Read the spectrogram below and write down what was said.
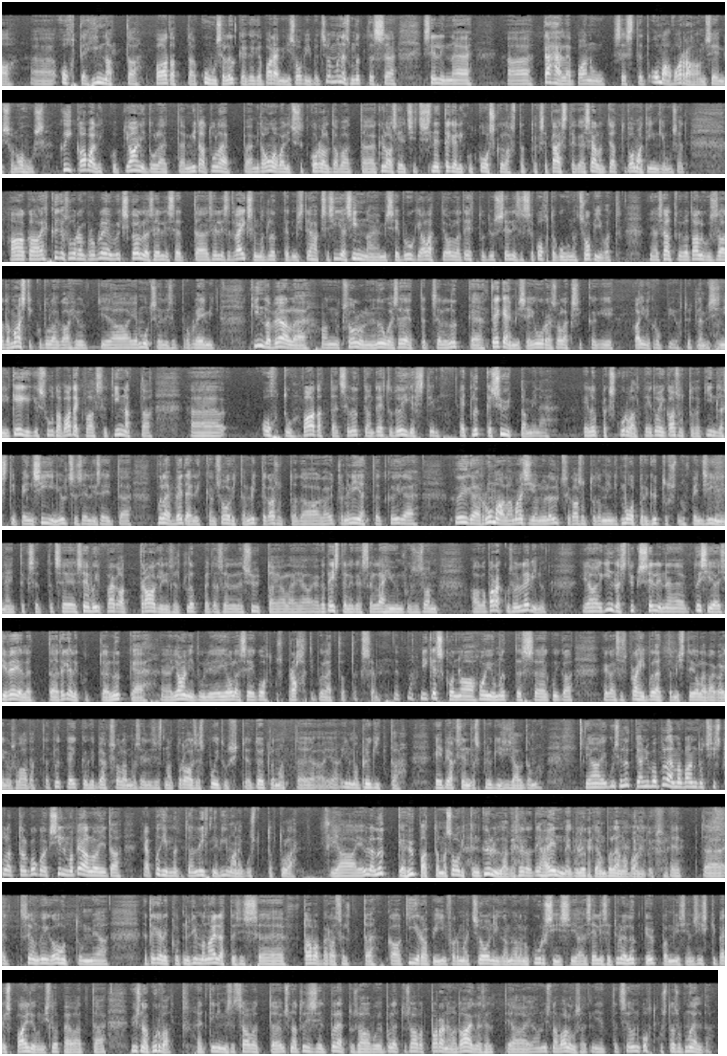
ohte hinnata, vaadata, kuhu see lõke kõige paremini sobib, et see on mõnes mõttes selline äh, tähelepanu, sest et oma vara on see, mis on ohus. kõik avalikud jaanituled, mida tuleb, mida omavalitsused korraldavad, külaseltsid, siis need tegelikult kooskõlastatakse päästega ja seal on teatud oma tingimused aga ehk kõige suurem probleem võikski olla sellised, sellised väiksemad lõkked, mis tehakse siia-sinna ja mis ei pruugi alati olla tehtud just sellisesse kohta, kuhu nad sobivad. ja sealt võivad alguse saada maastikutulekahjud ja, ja muud sellised probleemid. kindla peale on üks oluline nõue see, et, et selle lõkke tegemise juures oleks ikkagi kaine grupijuht, ütleme siis nii, keegi, kes suudab adekvaatselt hinnata äh, ohtu, vaadata, et see lõke on tehtud õigesti, et lõkke süütamine ei lõpeks kurvalt, ei tohi kasutada kindlasti bensiini, üldse selliseid äh, põlevvedelikke on soovitav mitte kasutada, aga ütleme nii, et, et kõige kõige rumalam asi on üleüldse kasutada mingit mootorikütust, noh bensiini näiteks, et, et see, see võib väga traagiliselt lõppeda sellele süütajale ja, ja ka teistele, kes seal lähiümbruses on aga paraku see on levinud. Ja kindlasti üks selline tõsiasi veel, et äh, tegelikult lõke äh, jaanituli ei ole see koht, kus prahti põletatakse. et noh, nii keskkonnahoiu mõttes äh, kui ka ega siis prahi põletamist ei ole väga ilus vaadata, et lõke ikkagi peaks olema sellisest naturaalsest puidust ja töötlemata ja, ja ilma prügita ei peaks endas prügi sisaldama. Ja kui see lõke on juba põlema pandud, siis tuleb tal kogu aeg silma peal hoida ja põhimõte on lihtne, viimane kustutab tule ja, ja üle lõkke hüpata ma soovitan küll, aga seda teha enne, kui lõke on põlema pandud, et et see on kõige ohutum ja ja tegelikult nüüd ilma naljata, siis äh, tavapäraselt ka kiirabi informatsiooniga me oleme kursis ja selliseid üle lõkke hüppamisi on siiski päris palju, mis lõpevad äh, üsna kurvalt. et inimesed saavad äh, üsna tõsiselt põletushaavu ja põletushaavad paranevad aeglaselt ja, ja on üsna valusad, nii et, et see on koht, kus tasub mõelda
